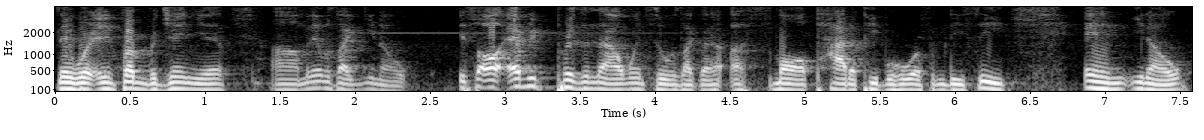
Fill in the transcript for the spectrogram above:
they were in from Virginia, um, and it was like you know, it's all every prison that I went to was like a, a small pot of people who were from D.C. And you know,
